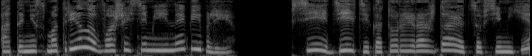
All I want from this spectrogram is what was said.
А ты не смотрела в вашей семейной Библии? Все дети, которые рождаются в семье,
